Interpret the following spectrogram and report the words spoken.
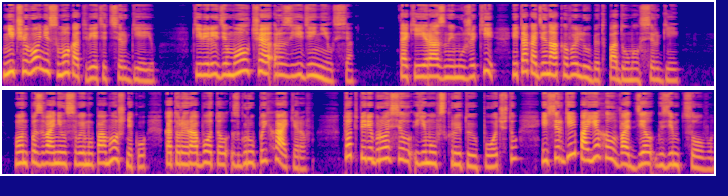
ничего не смог ответить Сергею. Кивелиди молча разъединился. «Такие разные мужики и так одинаково любят», — подумал Сергей. Он позвонил своему помощнику, который работал с группой хакеров. Тот перебросил ему вскрытую почту, и Сергей поехал в отдел к Земцову.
